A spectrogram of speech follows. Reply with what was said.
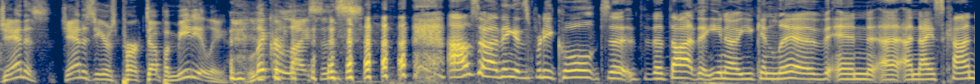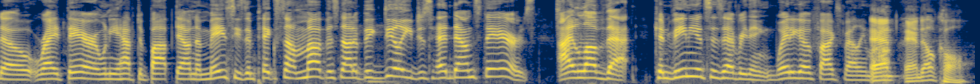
Janice, Janice ears perked up immediately. Liquor license. Also, I think it's pretty cool to the thought that you know you can live in a, a nice condo right there. When you have to bop down to Macy's and pick something up, it's not a big deal. You just head downstairs. I love that. Convenience is everything. Way to go, Fox Valley Mall. and and alcohol.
